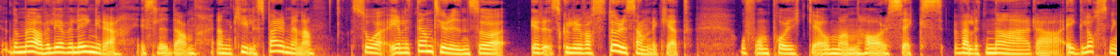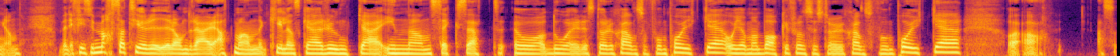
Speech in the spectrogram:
de överlever längre i slidan än killspermierna. Så enligt den teorin så det, skulle det vara större sannolikhet att få en pojke om man har sex väldigt nära ägglossningen. Men det finns ju massa teorier om det där, att man, killen ska runka innan sexet och då är det större chans att få en pojke och gör man bakifrån så är det större chans att få en pojke. Och, ja, alltså,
